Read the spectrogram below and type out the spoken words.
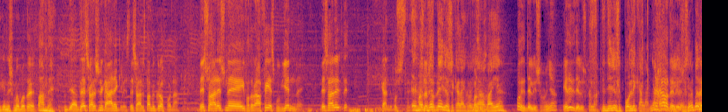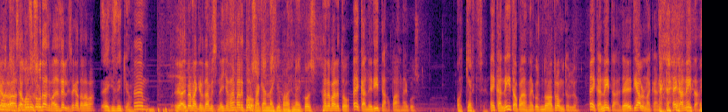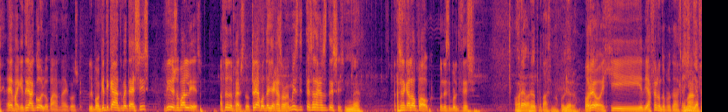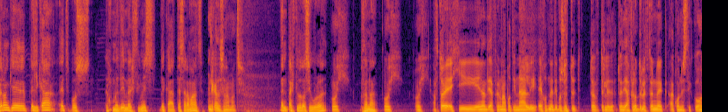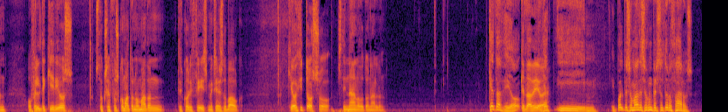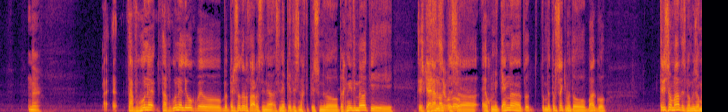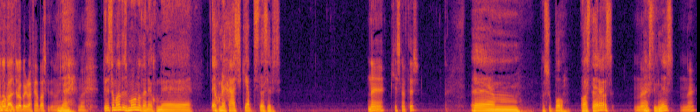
ξεκινήσουμε ποτέ; Πάμε. Για- Δεν σου αρέσουν οι καρέκλες, δεν σου αρέσουν τα μικρόφωνα. Δεν σου αρέσουν οι φωτογραφίες που βγαίνουν. Δεν σου αρέσουν. Τι κάνετε, πώς είστε; Ε, Μας δεν- λείψατε. δεν τέλειωσε καλά η χρονιά, Μας λείψατε. Βάιερ. Όχι, δεν τελείωσε η χρονιά. Γιατί δεν τελείωσε καλά; Δεν τελείωσε πολύ καλά. Μια χαρά τελείωσε. Ρε παιδί μου, εντάξει, θα Ανταγωνιστικό μπορούσε- πρωτάθλημα, δεν θέλεις, δεν κατάλαβα. Έχεις δίκιο. Ε, δηλαδή πρέπει να κερδάμε συνέχεια, θα είναι βαρετό. Μπορούσε να κάνει ένα χείο Παναθηναϊκός. Θα είναι βαρετό. Έκανε ήττα ο Παναθναϊκό. Όχι, κέρδισε. Έκανε ήττα ο Παναθναϊκό με τον Ατρόμητο, λέω. Έκανε ήττα. Δηλαδή, τι άλλο να κάνει. Έκανε ήττα. Έφαγε τρία γκολ ο Παναθναϊκό. Λοιπόν, και τι κάνατε μετά εσείς, δύο ισοπαλίες. Αυτό είναι το ευχαριστώ. Τρία ποντάκια χάσαμε εμείς, τέσσερα χάσατε εσείς. Ναι. Α είναι καλά ο Πάοκ που είναι στην πρώτη θέση. Ωραίο, ωραίο πρωτάθλημα. Πολύ ωραίο. Ωραίο, έχει ενδιαφέρον το Έχει πρωτάθλημα. ενδιαφέρον και τελικά έτσι πως έχουμε δει μέχρι στιγμής 14 μάτς 14 μάτσα. Δεν υπάρχει τίποτα σίγουρο, ε. Όχι, Πουθενά. όχι. Όχι. Αυτό έχει ένα ενδιαφέρον από την άλλη. Έχω την εντύπωση ότι το, το, το, το ενδιαφέρον των τελευταίων αγωνιστικών οφείλεται κυρίως στο ξεφούσκωμα των ομάδων της κορυφής, με ξέρεις τον Πάοκ. Και όχι τόσο στην άνοδο των άλλων. Και τα δύο. Και τα δύο, ε. Γιατί οι, οι υπόλοιπες ομάδες έχουν περισσότερο θάρρος. Ναι. Θα βγούνε, θα βγούνε λίγο ε, με περισσότερο θάρρος στην, στην επίθεση να χτυπήσουν το παιχνίδι με ό,τι Τις πιάσεις σας εγώ πιθανότητες, ε, έχουν. Και αν το, το μετρούσα και με το μπάγκο. Τρεις ομάδες νομίζω Με τον μόνο. καλύτερο περιγραφέα μπάσκετ εννοείς. Ναι. ναι. Τρεις ομάδες μόνο δεν έχουν, έχουν χάσει και από τις τέσσερις. Ναι, ποιες είναι αυτές; Ε, να σου πω. Ο Αστέρας Ναι. μέχρι στιγμής. Ναι.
